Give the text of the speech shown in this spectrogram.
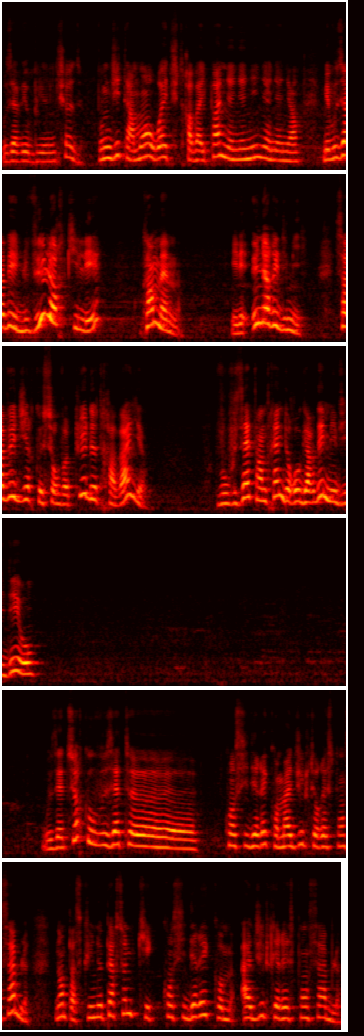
Vous avez oublié une chose. Vous me dites à moi, ouais, tu travailles pas, gna gna gna gna gna. Mais vous avez vu l'heure qu'il est, quand même. Il est une heure et demie. Ça veut dire que sur votre lieu de travail, vous êtes en train de regarder mes vidéos. Vous êtes sûr que vous êtes euh, considéré comme adulte responsable? Non, parce qu'une personne qui est considérée comme adulte responsable,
